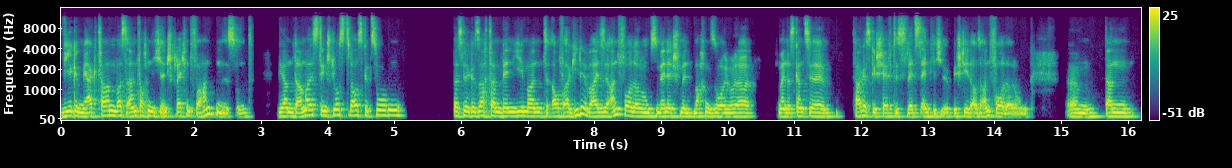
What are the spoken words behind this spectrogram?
wir gemerkt haben, was einfach nicht entsprechend vorhanden ist. Und wir haben damals den Schluss daraus gezogen, dass wir gesagt haben, wenn jemand auf agile Weise Anforderungsmanagement machen soll oder ich meine, das ganze Tagesgeschäft ist letztendlich besteht aus Anforderungen. Ähm, dann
